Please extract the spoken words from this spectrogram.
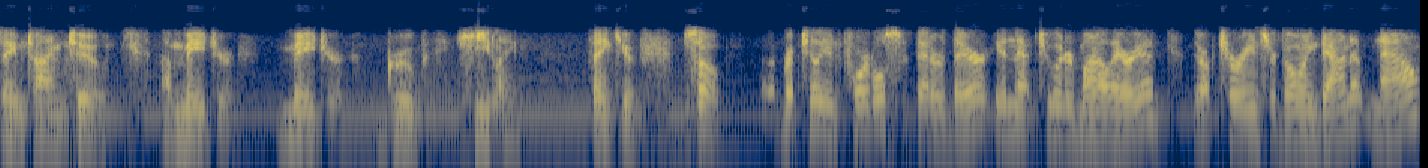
same time too. A major, major group healing. Thank you. So, reptilian portals that are there in that 200 mile area, the Arcturians are going down it now.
